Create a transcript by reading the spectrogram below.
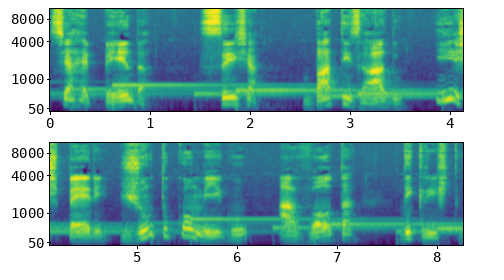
se arrependa, seja batizado e espere junto comigo a volta de Cristo.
